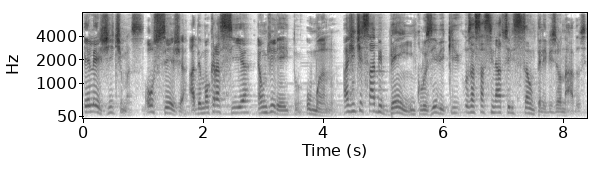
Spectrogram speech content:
e legítimas. Ou seja, a democracia é um direito humano. A gente sabe bem, inclusive, que os assassinatos eles são televisionados,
